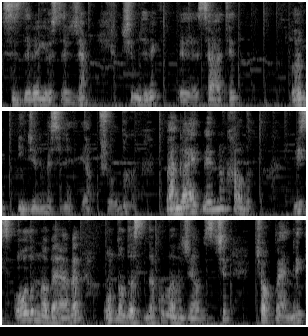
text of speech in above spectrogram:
sizlere göstereceğim. Şimdilik e, saatin ön incelemesini yapmış olduk. Ben gayet memnun kaldım. Biz oğlumla beraber onun odasında kullanacağımız için çok beğendik.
